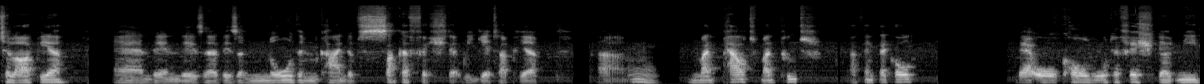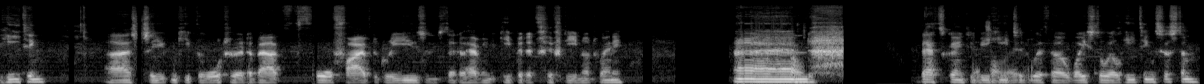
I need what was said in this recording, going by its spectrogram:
tilapia, and then there's a there's a northern kind of sucker fish that we get up here, um, Mm. mud pout, mud poot, I think they're called. They're all cold water fish, don't need heating, uh, so you can keep the water at about four or five degrees instead of having to keep it at fifteen or twenty. And that's going to be That's all right. heated with a waste oil heating system.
